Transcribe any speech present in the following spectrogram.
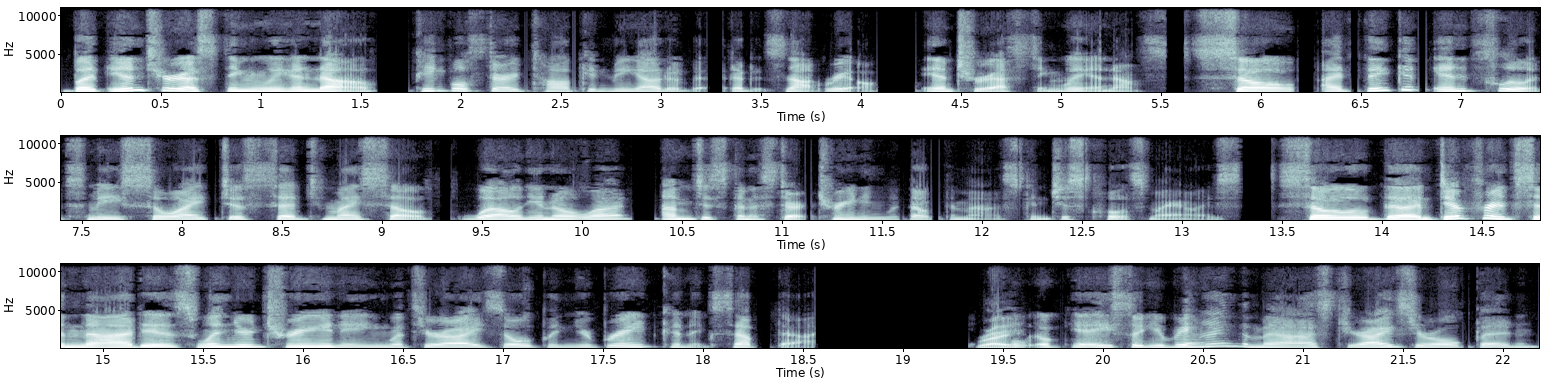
But interestingly enough, people started talking me out of it that it's not real. Interestingly enough. So I think it influenced me. So I just said to myself, well, you know what? I'm just going to start training without the mask and just close my eyes. So the difference in that is when you're training with your eyes open, your brain can accept that. Right. Okay, so you're behind the mask, your eyes are open.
